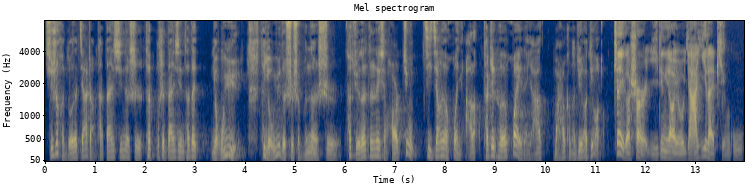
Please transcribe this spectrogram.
其实很多的家长他担心的是，他不是担心，他在犹豫。他犹豫的是什么呢？是他觉得他那小孩就即将要换牙了，他这颗坏的牙马上可能就要掉了。这个事儿一定要由牙医来评估。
